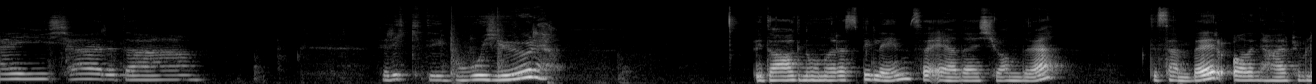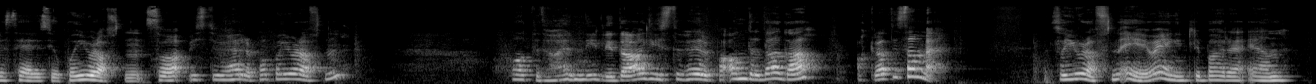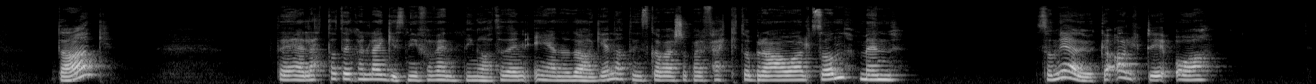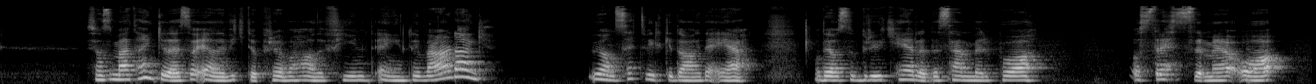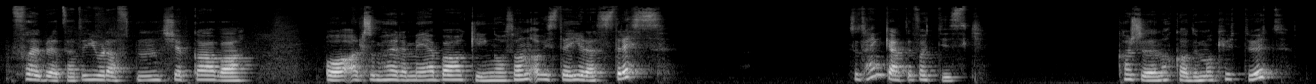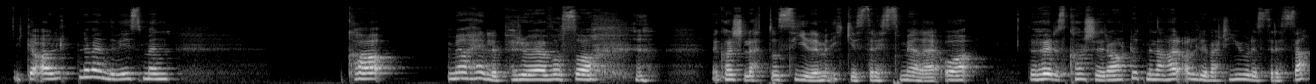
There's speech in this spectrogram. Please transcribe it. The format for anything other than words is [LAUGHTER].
Hei, kjære deg. Riktig god jul. I dag nå når jeg spiller inn, så er det 22. desember, og den her publiseres jo på julaften. Så hvis du hører på på julaften Håper du har en nydelig dag. Hvis du hører på andre dager, akkurat det samme. Så julaften er jo egentlig bare en dag. Det er lett at det kan legges mye forventninger til den ene dagen, at den skal være så perfekt og bra og alt sånn, men sånn er det jo ikke alltid. Og sånn som jeg tenker det, så er det viktig å prøve å ha det fint egentlig hver dag. Uansett hvilken dag det er. Og det å bruke hele desember på å stresse med å forberede seg til julaften, kjøpe gaver og alt som hører med baking og sånn, og hvis det gir deg stress, så tenker jeg at det faktisk Kanskje det er noe du må kutte ut. Ikke alt nødvendigvis, men hva med å heller prøve også [LAUGHS] Det er kanskje lett å si det, men ikke stress med det. Og det høres kanskje rart ut, men jeg har aldri vært julestressa.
